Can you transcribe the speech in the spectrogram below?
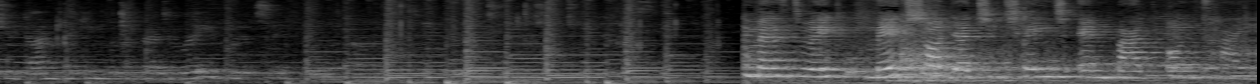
Jay, you're done packing the pads away, you put it safely menstruate, make sure that you change and bath on time.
